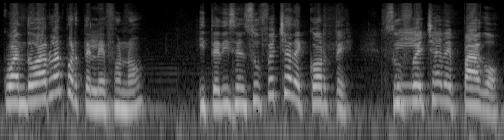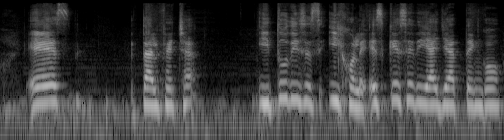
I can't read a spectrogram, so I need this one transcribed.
cuando hablan por teléfono y te dicen su fecha de corte, su Sí. fecha de pago es tal fecha, y tú dices, híjole, es que ese día ya tengo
